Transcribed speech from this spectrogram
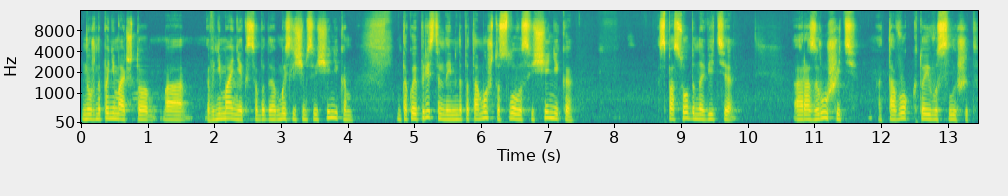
нужно понимать, что а, внимание к свободомыслящим священникам такое пристальное именно потому, что слово священника способно ведь разрушить того, кто его слышит.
